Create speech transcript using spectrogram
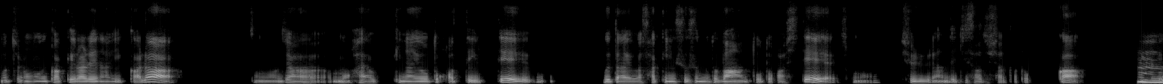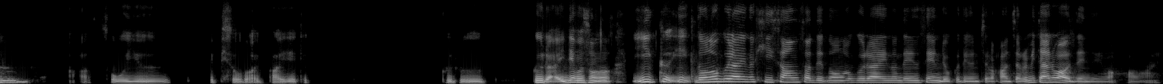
もちろん追いかけられないからそのじゃあもう早く来なよとかって言って舞台は先に進むとバーンととかしてその手榴弾で自殺しちゃったとか、うん、そういうエピソードがいっぱい出てくるぐらい。でもそのいくいどのぐらいの悲惨さでどのぐらいの伝染力でうんちゃらかんちゃらみたいのは全然わからない。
